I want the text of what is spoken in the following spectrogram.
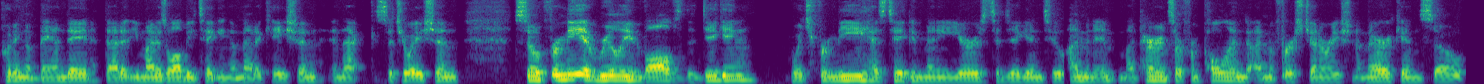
putting a band aid, that you might as well be taking a medication in that situation. So for me, it really involves the digging, which for me has taken many years to dig into. I'm an my parents are from Poland. I'm a first generation American, so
